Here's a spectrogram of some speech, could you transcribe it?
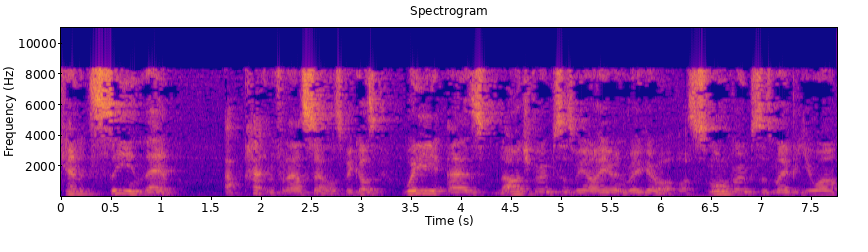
can see in them a pattern for ourselves because we as large groups as we are here in Riga or, or small groups as maybe you are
